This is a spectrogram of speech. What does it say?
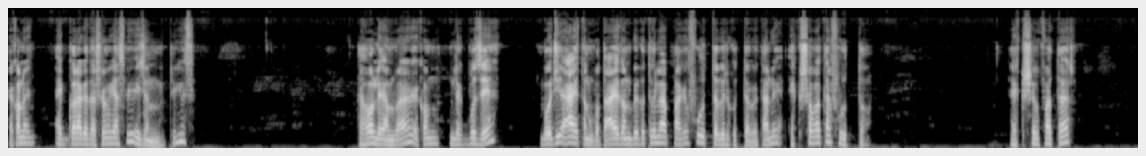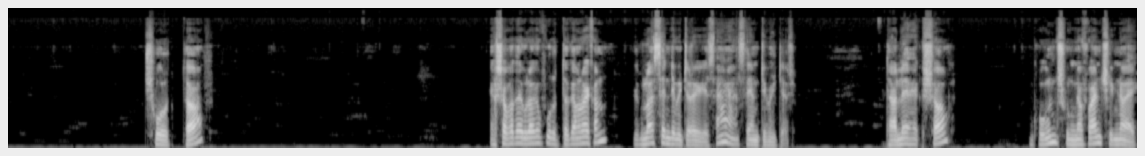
এখন এক ঘর আগে দশমিক আসবে এই জন্য, ঠিক আছে? তাহলে আমরা এখন লিখব যে বলছি আয়তন কত? আয়তন বের করতে গেলে আপনাকে ফুরুত্ব বের করতে হবে। তাহলে একশো পাতার ফুরুত্ব। একশো পাতার ফুরুত্ব একশো পাতা এগুলোকে পুরুত্বকে আমরা এখন এগুলো সেন্টিমিটার হয়ে গেছে হ্যাঁ সেন্টিমিটার তাহলে একশো গুণ শূন্য পয়েন্ট শূন্য এক।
